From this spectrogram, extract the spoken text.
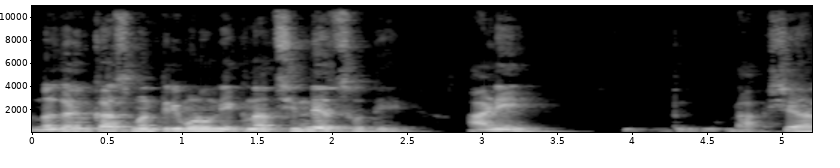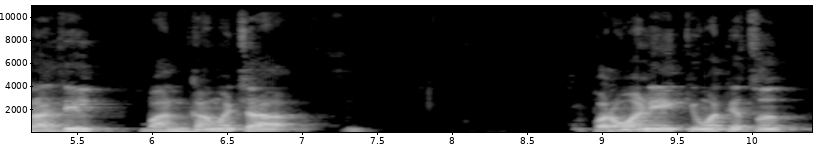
नगरविकास मंत्री म्हणून एकनाथ शिंदेच होते आणि शहरातील बांधकामाच्या परवाने किंवा त्याचं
